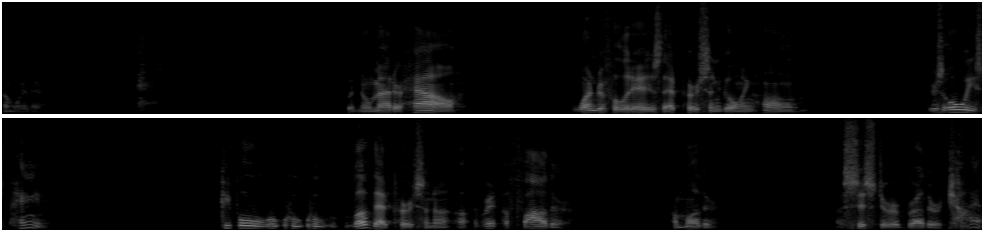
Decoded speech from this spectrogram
somewhere there. But no matter how wonderful it is, that person going home, there's always pain. People who, who, who love that person, a, a, a father, a mother, a sister, a brother, a child.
